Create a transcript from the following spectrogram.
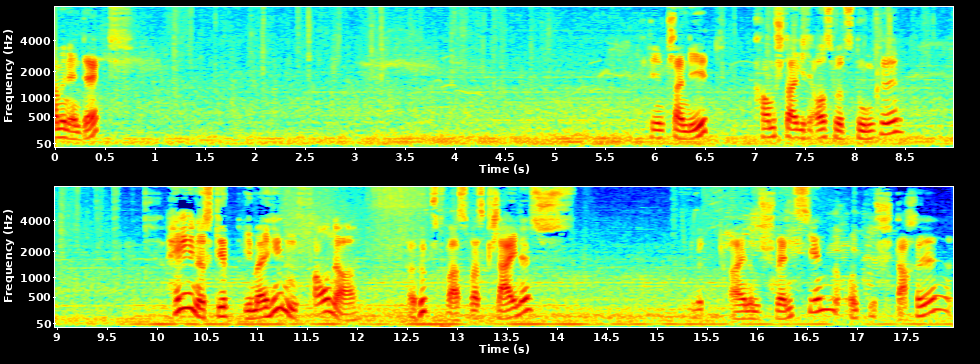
haben entdeckt. Den Planet. Kaum steige ich aus, wird es dunkel. Hey, es gibt immerhin Fauna. Da hüpft was, was Kleines. Mit einem Schwänzchen und einem Stachel.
